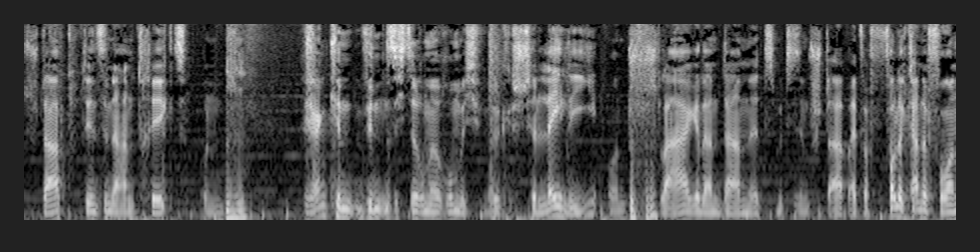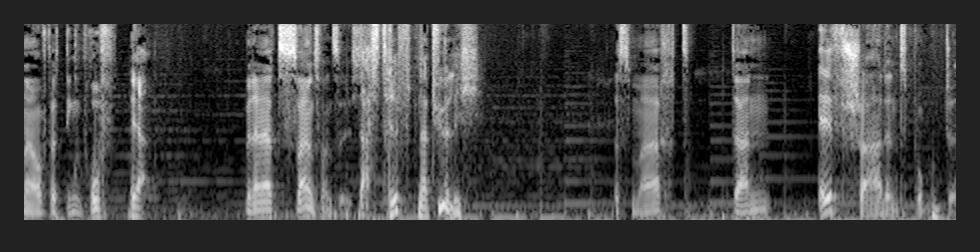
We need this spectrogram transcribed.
Stab, den sie in der Hand trägt und Mhm. Ranken winden sich darum herum. Ich wirke Shillelagh und Mhm. schlage dann damit mit diesem Stab einfach volle Kanne vorne auf das Ding drauf. Ja, Mit einer 22. das trifft natürlich. Das macht dann elf Schadenspunkte.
